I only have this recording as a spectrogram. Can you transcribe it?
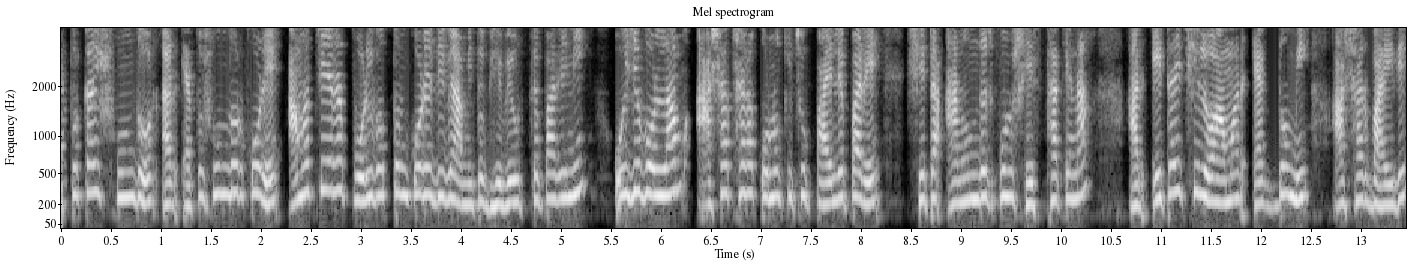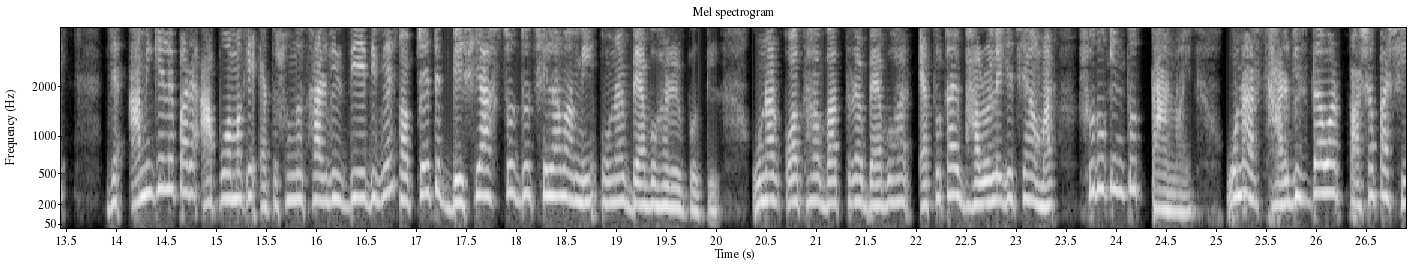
এতটাই সুন্দর আর এত সুন্দর করে আমার চেহারার পরিবর্তন করে দিবে আমি তো ভেবে উঠতে পারিনি। ওই যে বললাম, আশা ছাড়া কোনো কিছু পাইলে পারে, সেটা আনন্দের কোনো শেষ থাকে না। আর এটাই ছিল আমার একদমই আশার বাইরে, যে আমি গেলে পারে আপু আমাকে এত সুন্দর সার্ভিস দিয়ে দিবে। সবচাইতে বেশি আশ্চর্য ছিলাম আমি ওনার ব্যবহারের প্রতি। ওনার কথাবার্তা ব্যবহার এতটাই ভালো লেগেছে আমার, শুধু কিন্তু তা নয়, ওনার সার্ভিস দেওয়ার পাশাপাশি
